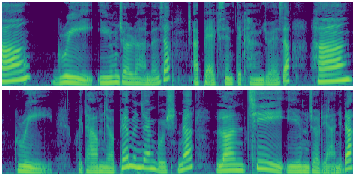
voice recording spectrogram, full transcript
hungry 이음절로 하면서 앞에 액센트 강조해서 hungry 그 다음 옆에 문장 보시면 lunch 이음절이 아니라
